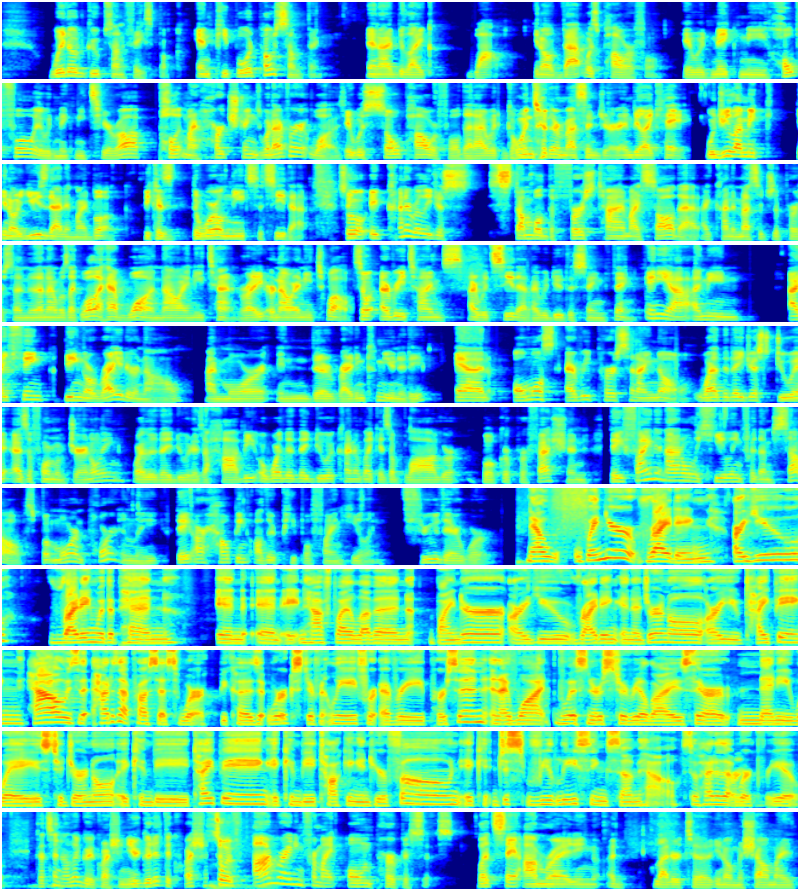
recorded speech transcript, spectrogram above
widowed groups on Facebook and people would post something and I'd be like, wow, you know, that was powerful. It would make me hopeful. It would make me tear up, pull at my heartstrings, whatever it was. It was so powerful that I would go into their messenger and be like, hey, would you let me, you know, use that in my book? Because the world needs to see that. So it kind of really just stumbled the first time I saw that. I kind of messaged the person and then I was like, well, I have one, now I need 10, right? Or now I need 12. So every time I would see that, I would do the same thing. And yeah, I mean, I think being a writer now, I'm more in the writing community. And almost every person I know, whether they just do it as a form of journaling, whether they do it as a hobby, or whether they do it kind of like as a blog or book or profession, they find it not only healing for themselves, but more importantly, they are helping other people find healing through their work. Now, when you're writing, are you writing with a pen in an eight and a half by 11 binder? Are you writing in a journal? Are you typing? How is that? how does that process work? Because it works differently for every person. And I want listeners to realize there are many ways to journal. It can be typing. It can be talking into your phone. It can just releasing somehow. So how does that right. work for you? That's another great question. You're good at the question. So if I'm writing for my own purposes, let's say I'm writing a letter to, you know, Michelle, my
